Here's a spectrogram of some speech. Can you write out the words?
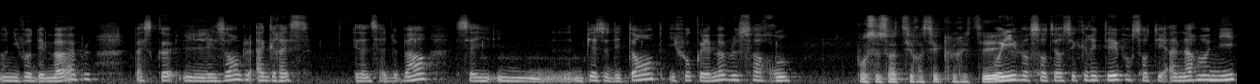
au niveau des meubles, parce que les angles agressent. Et dans une salle de bain, c'est une, pièce de détente, il faut que les meubles soient ronds. Pour se sentir en sécurité Oui, pour se sentir en sécurité, pour se sentir en harmonie,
